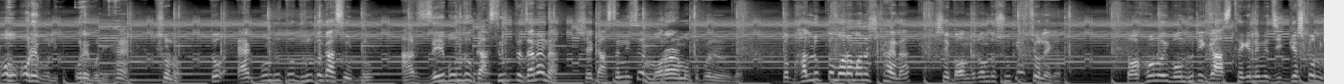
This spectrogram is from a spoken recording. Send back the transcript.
ও ওরে বলি ওরে বলি হ্যাঁ শোনো তো এক বন্ধু তো দ্রুত গাছে উঠল আর যে বন্ধু গাছে উঠতে জানে না সে গাছের নিচে মরার মতো পড়ে রইল। তো ভাল্লুক তো মরা মানুষ খায় না সে গন্ধ গন্ধ শুকিয়ে চলে গেল। তখন ওই বন্ধুটি গাছ থেকে নেমে জিজ্ঞেস করল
